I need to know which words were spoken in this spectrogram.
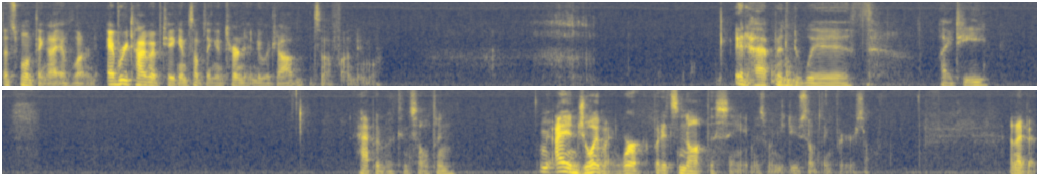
That's one thing I have learned. Every time I've taken something and turned it into a job, it's not fun anymore. It happened with IT. Happened with consulting. I mean, I enjoy my work, but it's not the same as when you do something for yourself. And I bet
